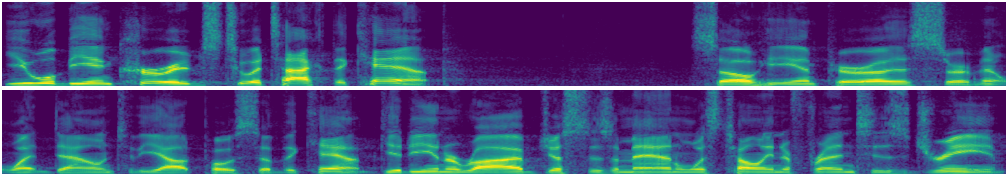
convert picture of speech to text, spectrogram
you will be encouraged to attack the camp. So he and Purah, his servant, went down to the outposts of the camp. Gideon arrived just as a man was telling a friend his dream.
